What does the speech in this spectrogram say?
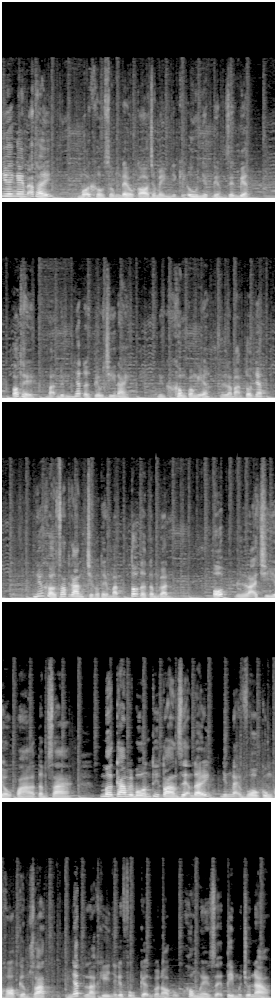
Như anh em đã thấy, mỗi khẩu súng đều có cho mình những cái ưu nhược điểm riêng biệt. Có thể bạn đứng nhất ở tiêu chí này, nhưng không có nghĩa là bạn tốt nhất. Những khẩu shotgun chỉ có thể bắn tốt ở tầm gần, ốp lại chỉ hiệu quả ở tầm xa. MK14 thì toàn diện đấy nhưng lại vô cùng khó kiểm soát, nhất là khi những cái phụ kiện của nó cũng không hề dễ tìm một chút nào.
